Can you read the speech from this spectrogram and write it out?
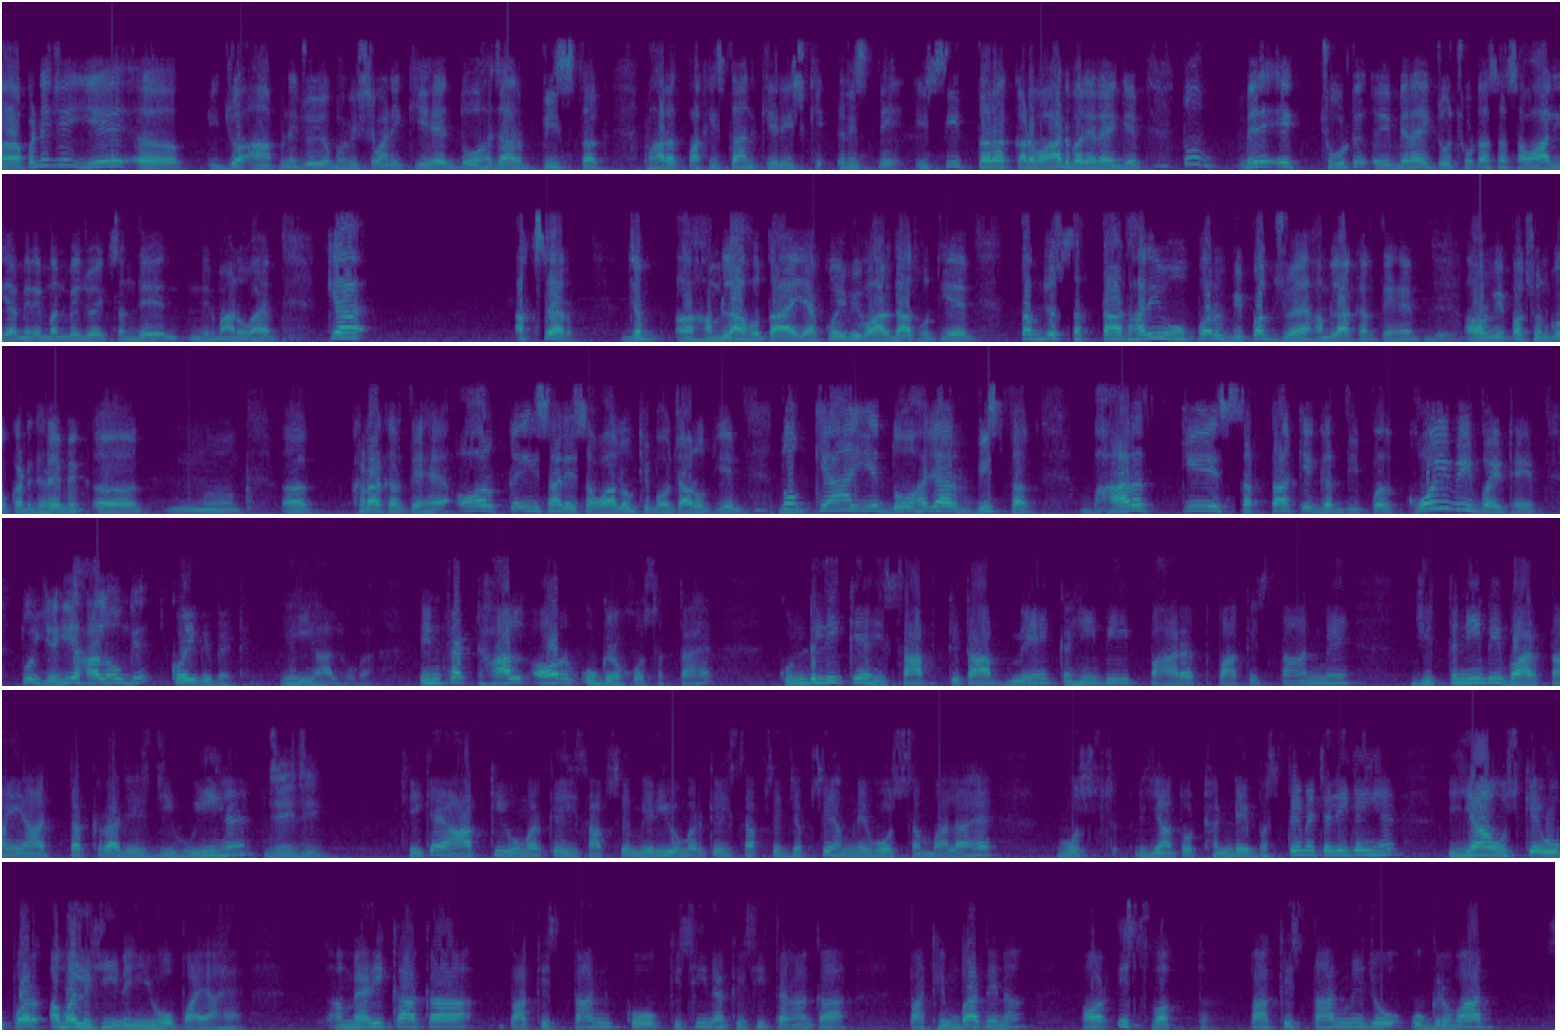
पंडित जी ये जो आपने जो ये भविष्यवाणी की है 2020 तक भारत पाकिस्तान के रिश्ते इसी तरह कड़वाड़ बने रहेंगे। तो मेरे एक छोटे मेरा एक जो छोटा सा सवाल या मेरे मन में जो एक संदेह निर्माण हुआ है क्या अक्सर जब हमला होता है या कोई भी वारदात होती है तब जो सत्ताधारियों पर विपक्ष जो है हमला करते हैं और विपक्ष उनको कटघरे में म, अ, खड़ा करते हैं और कई सारे सवालों की बौछार होती है। तो क्या ये 2020 तक भारत के सत्ता के गद्दी पर कोई भी बैठे तो यही हाल होंगे? कोई भी बैठे यही हाल होगा। इनफैक्ट हाल और उग्र हो सकता है। कुंडली के हिसाब किताब में कहीं भी भारत पाकिस्तान में जितनी भी वार्ताएँ आज तक राजेश जी हुई हैं जी जी। ठीक है आपकी उम्र के हिसाब से मेरी उम्र के हिसाब से जब से हमने होश संभाला है वो या तो ठंडे बस्ते में चली गई हैं, या उसके ऊपर अमल ही नहीं हो पाया है। अमेरिका का, पाकिस्तान को किसी न किसी तरह का पाठिंबा देना और इस वक्त पाकिस्तान में जो उग्रवाद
